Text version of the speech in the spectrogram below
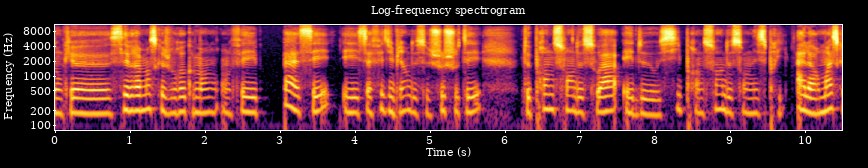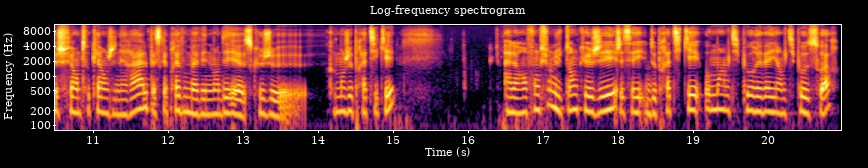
Donc euh, c'est vraiment ce que je vous recommande. On ne fait pas assez et ça fait du bien de se chouchouter, de prendre soin de soi et de aussi prendre soin de son esprit. Alors moi, ce que je fais en tout cas en général, parce qu'après vous m'avez demandé euh, ce que je, comment je pratiquais. Alors en fonction du temps que j'ai, j'essaye de pratiquer au moins un petit peu au réveil et un petit peu au soir.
